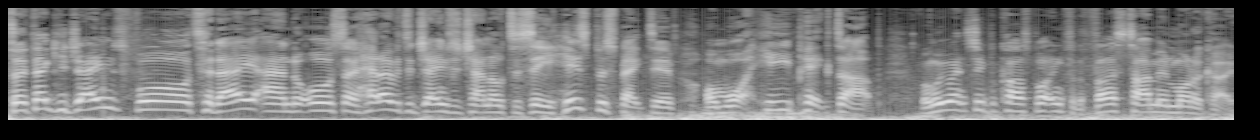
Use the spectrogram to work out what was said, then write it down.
So thank you, James, for today, and also head over to James's channel to see his perspective on what he picked up when we went supercar spotting for the first time in Monaco.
